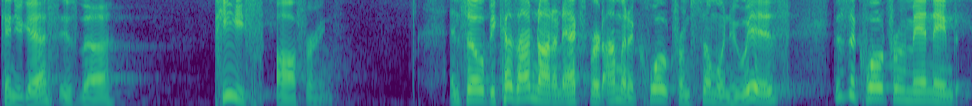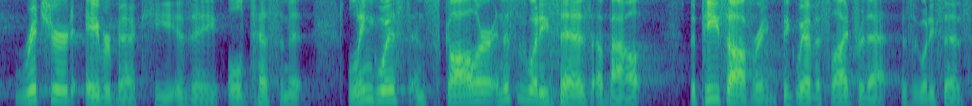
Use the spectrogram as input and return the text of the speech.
can you guess, is the peace offering. And so, because I'm not an expert, I'm going to quote from someone who is, this is a quote from a man named Richard Averbeck. He is a Old Testament linguist and scholar, and this is what he says about the peace offering. I think we have a slide for that. This is what he says.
